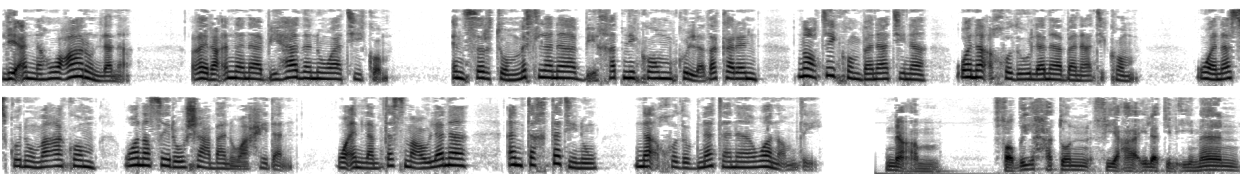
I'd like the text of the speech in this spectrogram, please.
لأنه عار لنا. غير أننا بهذا نواتيكم. إن صرتم مثلنا بختنكم كل ذكر نعطيكم بناتنا ونأخذ لنا بناتكم. ونسكن معكم ونصير شعبا واحدا. وإن لم تسمعوا لنا أن تختتنوا نأخذ ابنتنا ونمضي. نعم. فضيحة في عائلة الإيمان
